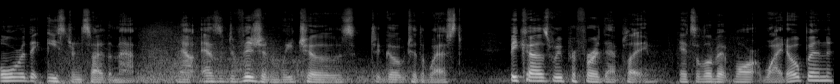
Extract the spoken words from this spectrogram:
or the eastern side of the map. Now, as a division, we chose to go to the west because we preferred that play. It's a little bit more wide open,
